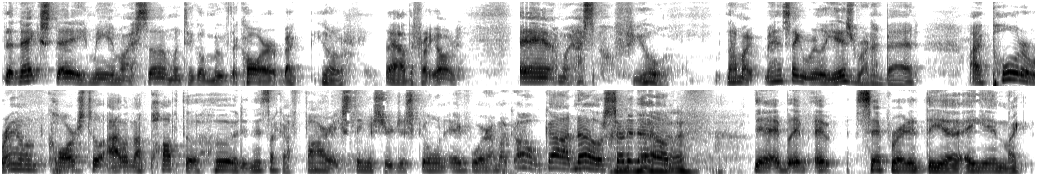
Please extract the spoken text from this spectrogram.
The next day, me and my son went to go move the car back, you know, out of the front yard. And I'm like, I smell fuel. And I'm like, man, this thing really is running bad. I pull it around, car still out, and I pop the hood, and it's like a fire extinguisher just going everywhere. I'm like, oh god, no, shut it down. yeah, it, it, it separated the uh, AN like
